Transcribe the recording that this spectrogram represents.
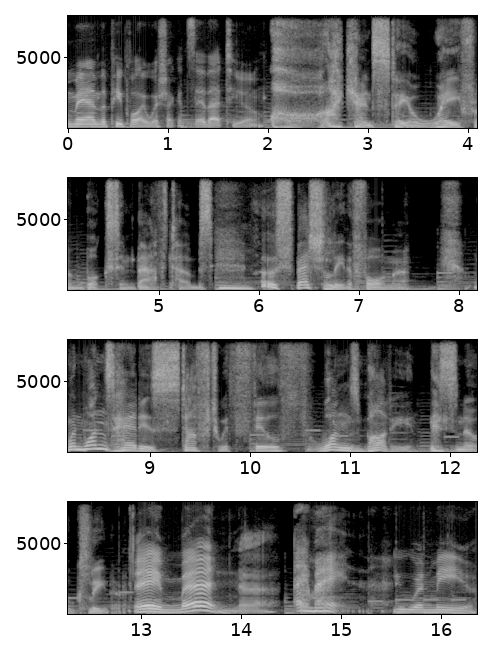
man, the people I wish I could say that to you. oh, I can't stay away from books and bathtubs, hmm. especially the former. When one's head is stuffed with filth, one's body is no cleaner. Amen. Amen. You and me,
